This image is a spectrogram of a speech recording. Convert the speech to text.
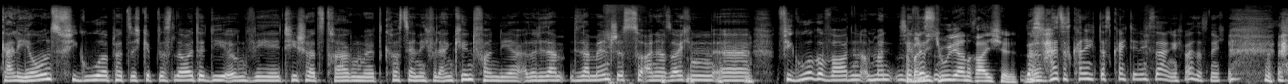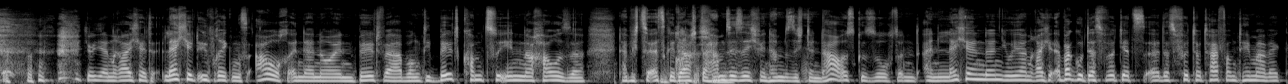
Galionsfigur. Plötzlich gibt es Leute, die irgendwie T-Shirts tragen mit Christian, ich will ein Kind von dir. Also dieser, dieser Mensch ist zu einer solchen äh, Figur geworden. Und man, das ist aber wissen, nicht Julian Reichelt. Ne? Das heißt, das kann, ich, das kann ich dir nicht sagen. Ich weiß es nicht. Julian Reichelt lächelt übrigens auch in der neuen Bildwerbung. Die Bild kommt zu Ihnen nach Hause. Da habe ich zuerst oh gedacht, Gott, da haben Sie sich, wen haben Sie sich denn da ausgesucht? Und einen lächelnden Julian Reichelt. Aber gut, das wird jetzt, äh, das führt total vom Thema weg.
